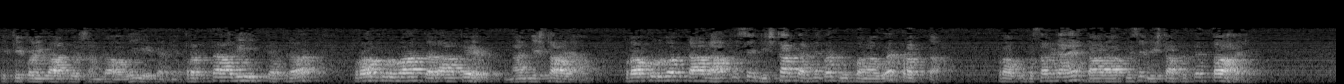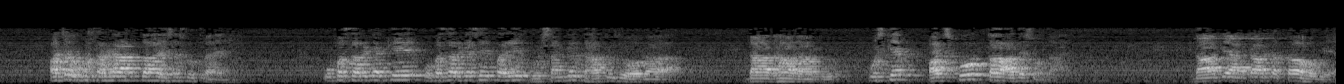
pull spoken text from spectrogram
ये टिप्पणी का आपको शंका हो गई ये कहते हैं प्रत्ताभि प्रपूर्वक ददाते, न निष्ठाया प्रपूर्वक दाधातु से निष्ठा करने पर रूप बना हुआ है प्रत्त उपसर्ग है दाधातु से निष्ठा प्रत्यय त है। अच्छा उपसर्गात ऐसा सूत्र है। उपसर्ग के उपसर्ग से परे भूसंग धातु जो होगा दाधा धातु उसके पक्ष को त आदेश होता है। दा के आकार का त हो गया।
